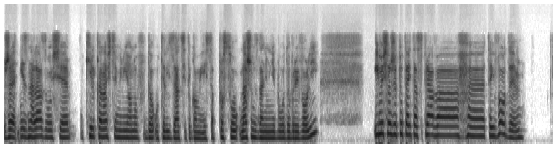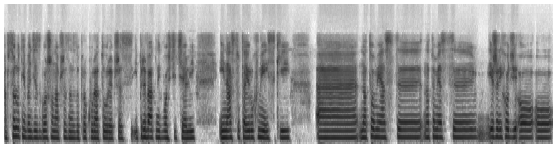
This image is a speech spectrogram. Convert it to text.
że nie znalazło się kilkanaście milionów do utylizacji tego miejsca. Po prostu naszym zdaniem nie było dobrej woli. I myślę, że tutaj ta sprawa e, tej wody absolutnie będzie zgłoszona przez nas do prokuratury, przez i prywatnych właścicieli, i nas tutaj ruch miejski. E, natomiast, y, natomiast y, jeżeli chodzi o, o,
